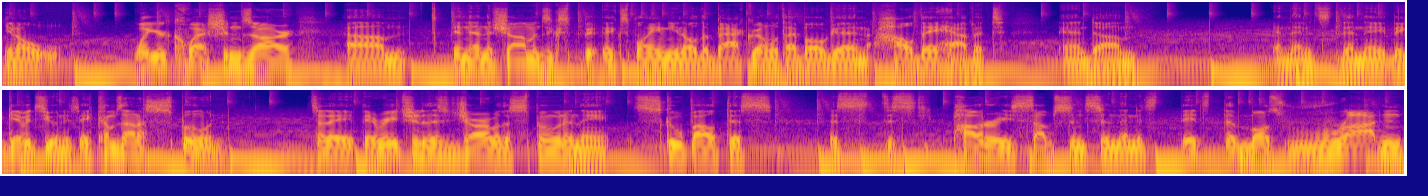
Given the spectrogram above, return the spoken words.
you know what your questions are. Um, and then the shamans exp- explain, you know, the background with iboga and how they have it, and um, and then it's then they they give it to you, and it's, it comes on a spoon. So they they reach into this jar with a spoon and they scoop out this this this powdery substance, and then it's it's the most rotten.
